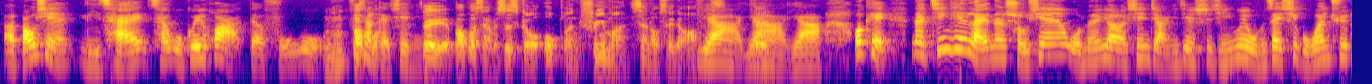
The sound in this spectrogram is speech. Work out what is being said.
呃保险理财、财务规划的服务，嗯，非常感谢你。对，包括 San Francisco、Oakland、Fremont、San Jose 的 office。呀呀呀！OK，那今天来呢，首先我们要先讲一件事情，因为我们在戏谷湾区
